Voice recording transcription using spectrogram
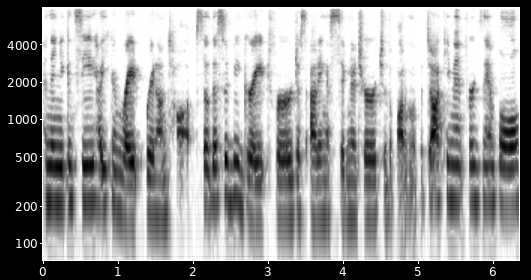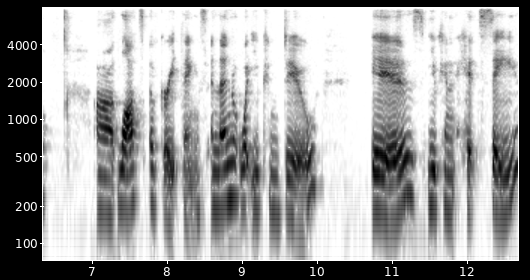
And then you can see how you can write right on top. So this would be great for just adding a signature to the bottom of a document, for example. Uh, lots of great things. And then what you can do is you can hit save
